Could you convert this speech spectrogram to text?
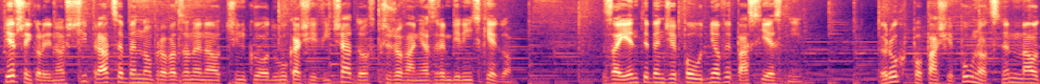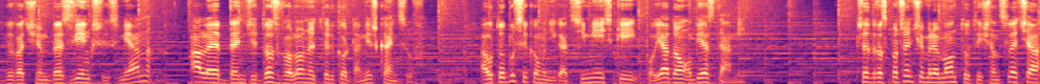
W pierwszej kolejności prace będą prowadzone na odcinku od Łukasiewicza do skrzyżowania z Rębielińskiego. Zajęty będzie południowy pas jezdni. Ruch po pasie północnym ma odbywać się bez większych zmian, ale będzie dozwolony tylko dla mieszkańców. Autobusy komunikacji miejskiej pojadą objazdami. Przed rozpoczęciem remontu tysiąclecia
